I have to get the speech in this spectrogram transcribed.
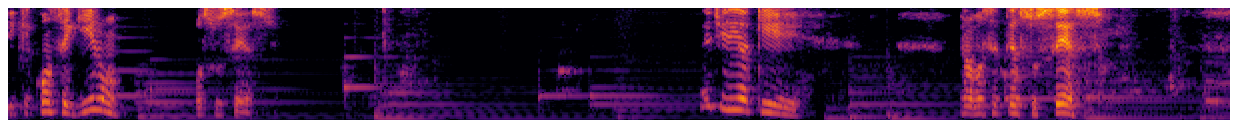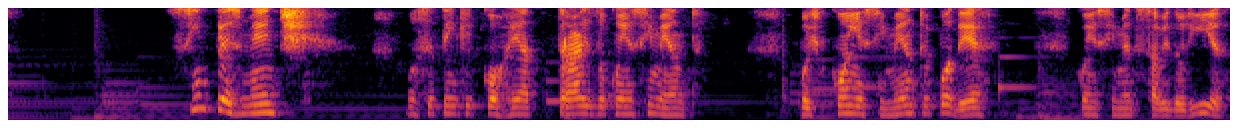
e que conseguiram o sucesso. Eu diria que para você ter sucesso, simplesmente você tem que correr atrás do conhecimento, pois conhecimento é poder, conhecimento é sabedoria,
